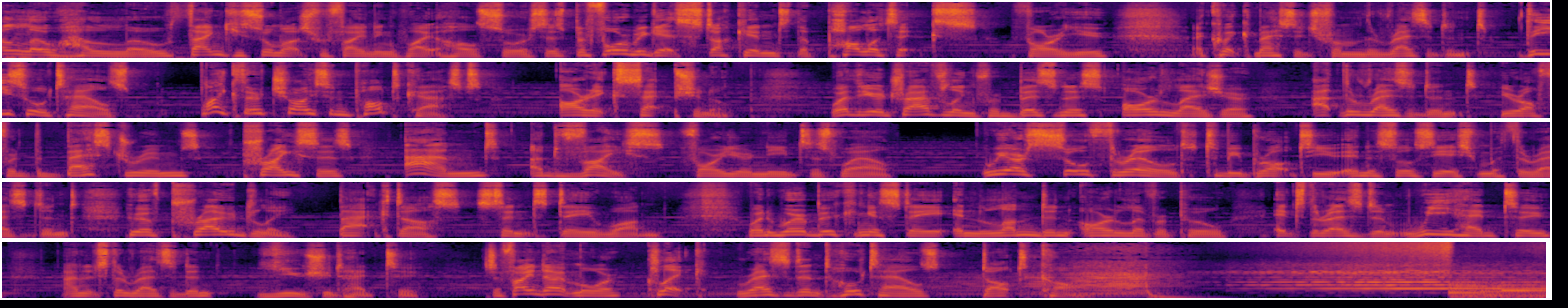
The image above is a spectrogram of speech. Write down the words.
Hello, hello. Thank you so much for finding Whitehall sources. Before we get stuck into the politics for you, a quick message from the resident. These hotels, like their choice in podcasts, are exceptional. Whether you're travelling for business or leisure, at the resident, you're offered the best rooms, prices, and advice for your needs as well. We are so thrilled to be brought to you in association with The Resident, who have proudly backed us since day one. When we're booking a stay in London or Liverpool, it's The Resident we head to, and it's The Resident you should head to. To find out more, click residenthotels.com.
